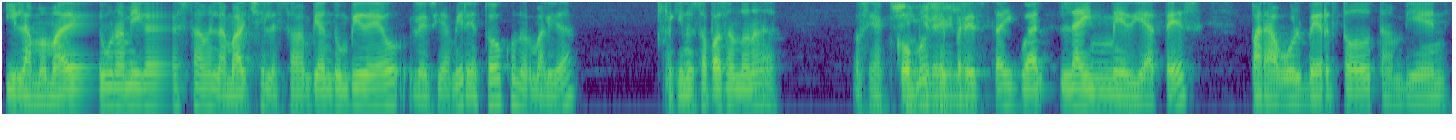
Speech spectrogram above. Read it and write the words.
Y la mamá de una amiga estaba en la marcha y le estaba enviando un video. le decía, mire, todo con normalidad. Aquí no está pasando nada. O sea, cómo se presta igual la inmediatez para volver todo también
